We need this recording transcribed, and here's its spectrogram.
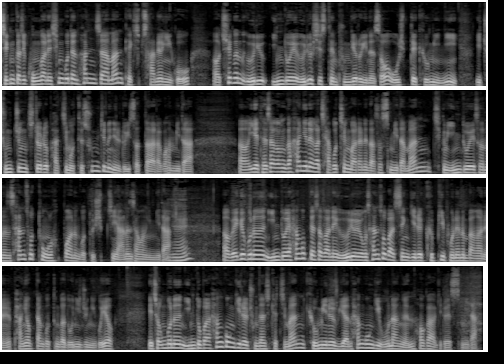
지금까지 공간에 신고된 환자만 114명이고 어, 최근 의료 인도의 의료 시스템 붕괴로 인해서 50대 교민이 이 중증 치료를 받지 못해 숨지는 일도 있었다라고 합니다. 어, 이에 대사관과 한인회가 자구책 마련에 나섰습니다만 지금 인도에서는 산소통을 확보하는 것도 쉽지 않은 상황입니다. 예. 어, 외교부는 인도의 한국 대사관에 의료용 산소 발생기를 급히 보내는 방안을 방역 당국 등과 논의 중이고요. 정부는 인도발 항공기를 중단시켰지만 교민을 위한 항공기 운항은 허가하기로 했습니다.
